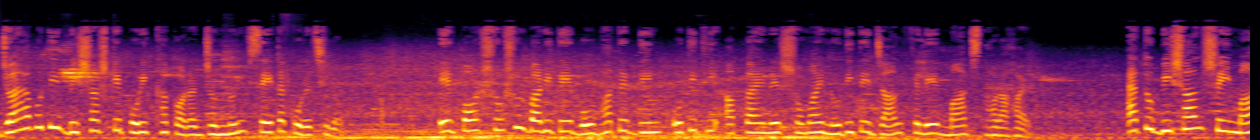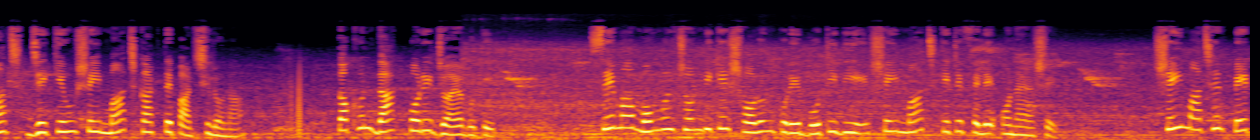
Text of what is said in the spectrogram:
জয়াবতীর বিশ্বাসকে পরীক্ষা করার জন্যই সে এটা করেছিল। এরপর শ্বশুর বাড়িতে বৌভাতের দিন অতিথি আপ্যায়নের সময় নদীতে জাল ফেলে মাছ ধরা হয়। এত বিশাল সেই মাছ যে কেউ সেই মাছ কাটতে পারছিল না। তখন ডাক পড়ে জয়াবতীর। সে মা মঙ্গলচণ্ডীকে স্মরণ করে বটি দিয়ে সেই মাছ কেটে ফেলে অনায়াসে। সেই মাছের পেট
